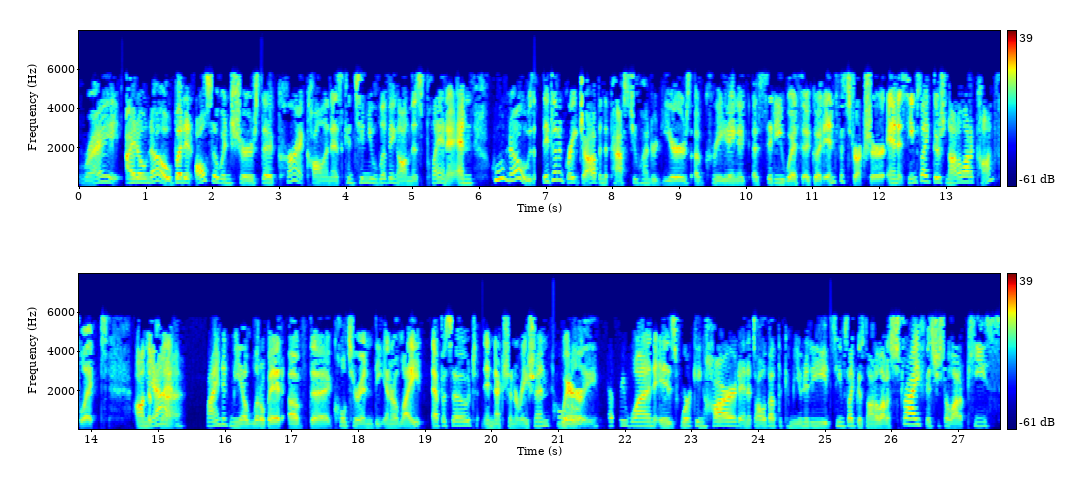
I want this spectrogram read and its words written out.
Right. I don't know, but it also ensures the current colonists continue living on this planet. And who knows? They've done a great job in the past 200 years of creating a, a city with a good infrastructure. And it seems like there's not a lot of conflict on the yeah. planet reminded me a little bit of the culture in the inner light episode in next generation totally. where everyone is working hard and it's all about the community it seems like there's not a lot of strife it's just a lot of peace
